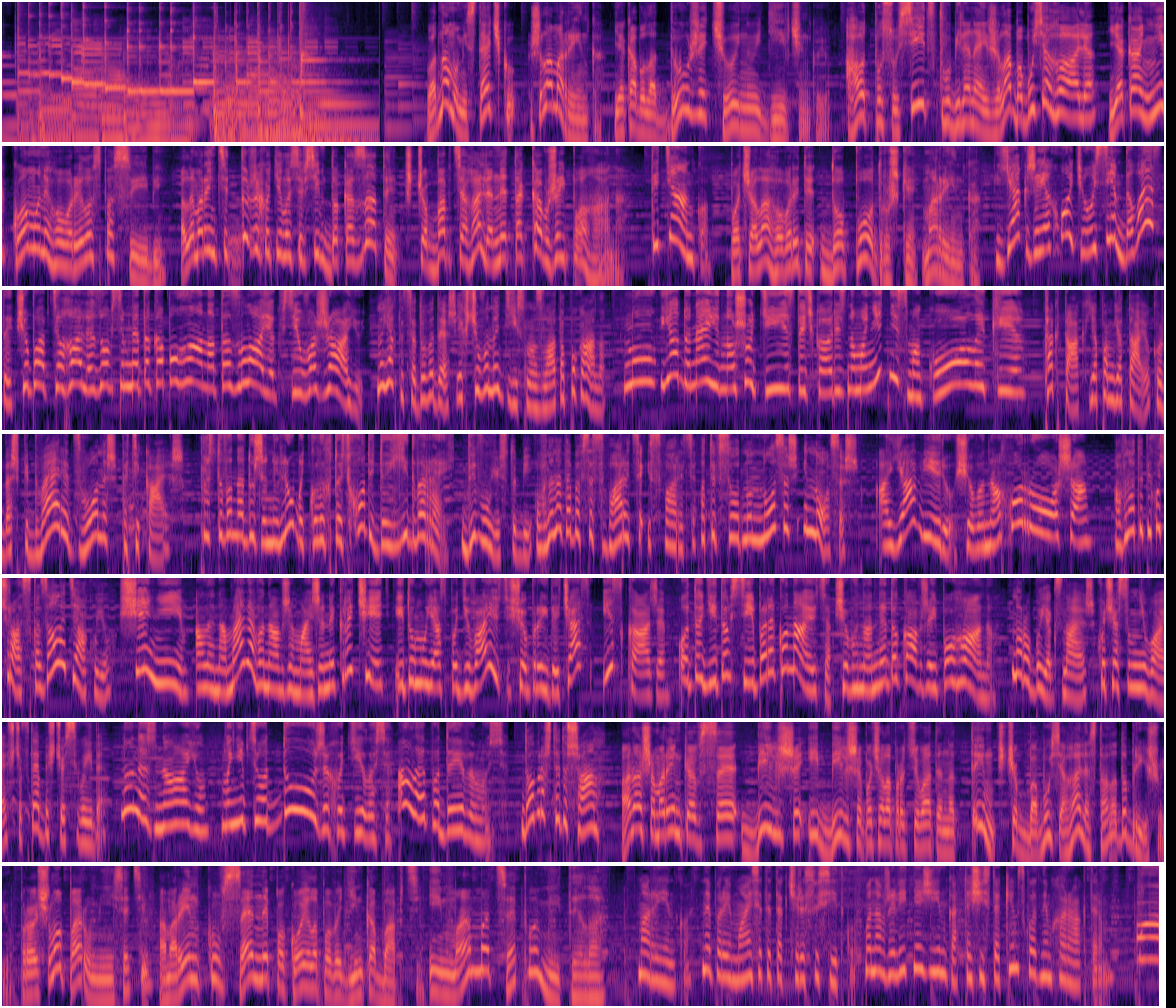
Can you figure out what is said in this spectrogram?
В одному містечку жила Маринка, яка була дуже чуйною дівчинкою. А от по сусідству біля неї жила бабуся Галя, яка нікому не говорила спасибі. Але Маринці дуже хотілося всім доказати, що бабця Галя не така вже й погана. Тетянко, Почала говорити до подружки Маринка. як же я хочу усім довести, що бабця Галя зовсім не така погана та зла, як всі вважають. Ну як ти це доведеш, якщо вона дійсно зла та погана? Ну, я до неї ношу тістечка, різноманітні смаколики. Так, так, я пам'ятаю, кладеш під двері, дзвониш та тікаєш. Просто вона дуже не любить, коли хтось ходить до її дверей. Дивуюсь тобі, вона на тебе все свариться і свариться, а ти все одно носиш і носиш. А я вірю, що вона хороша. А вона тобі хоч раз сказала дякую. Ще ні, але на мене вона вже майже не кричить, і тому я сподіваюся, що прийде час і скаже. От тоді то всі переконаються, що вона не така вже й погана. Ну роби, як знаєш, хоч я сумніваюся, що в тебе щось вийде. Не знаю. Мені б цього дуже хотілося, але подивимось. Добра ж ти душа. А наша Маринка все більше і більше почала працювати над тим, щоб бабуся Галя стала добрішою. Пройшло пару місяців, а Маринку все непокоїла поведінка бабці. І мама це помітила. Маринко, не переймайся ти так через сусідку. Вона вже літня жінка та ще й з таким складним характером.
